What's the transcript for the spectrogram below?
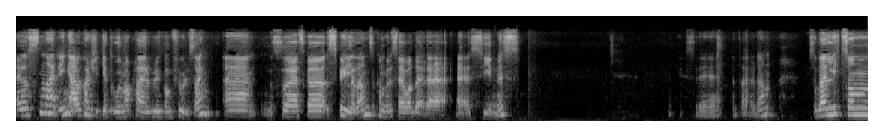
Eh, snerring er jo kanskje ikke et ord man pleier å bruke om fuglesang, eh, så jeg skal spille den, så kan dere se hva dere eh, synes. Der er den. Så det er litt sånn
